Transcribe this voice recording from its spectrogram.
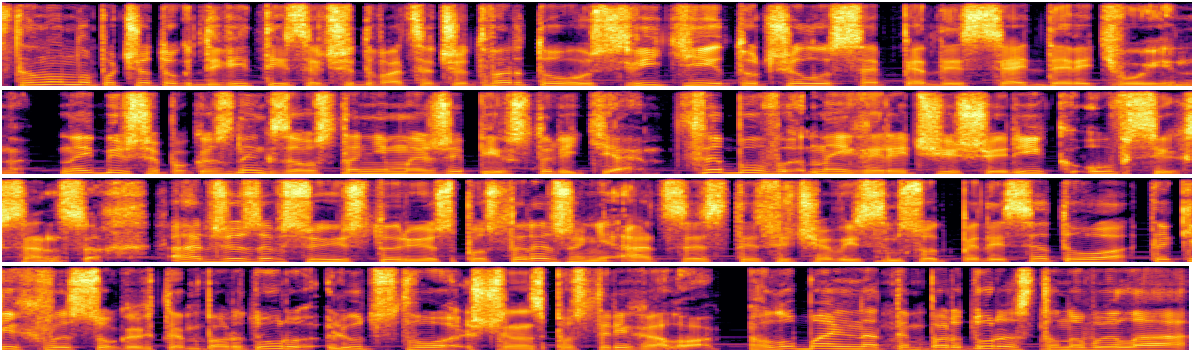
Станом на початок 2024-го у світі точилося 59 воїн. Найбільший показник за останні майже півстоліття. Це був найгарячіший рік у всіх сенсах. Адже за всю історію спостережень, а це з 1850-го, таких високих температур людство ще не спостерігало. Глобальна температура становила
